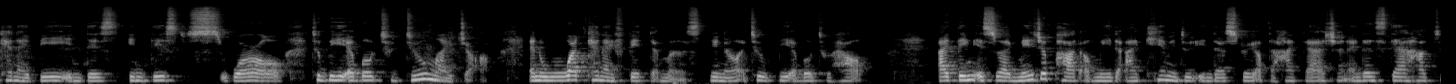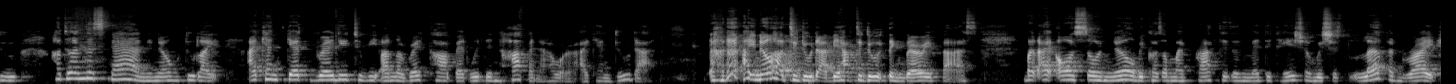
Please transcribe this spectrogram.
can I be in this in this world to be able to do my job and what can I fit the most, you know, to be able to help I think it's a major part of me that I came into the industry of the high fashion and understand how to how to understand, you know, to like I can get ready to be on the red carpet within half an hour. I can do that. I know how to do that. We have to do things very fast. But I also know because of my practice in meditation, which is left and right,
